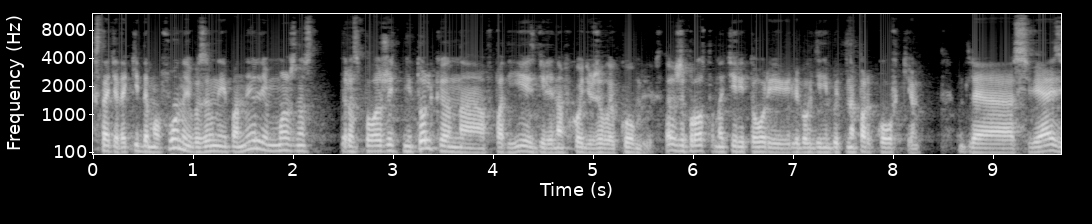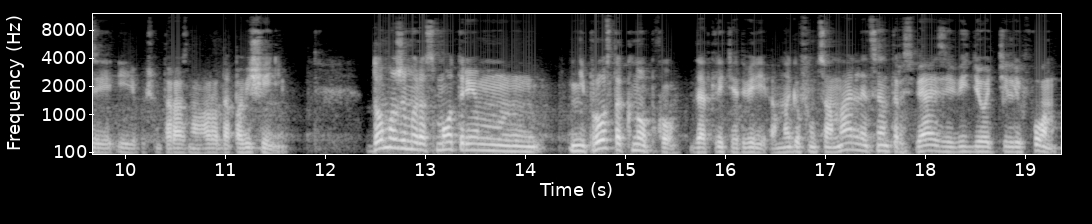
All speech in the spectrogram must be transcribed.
Кстати, такие домофоны вызывные панели можно расположить не только на, в подъезде или на входе в жилой комплекс, также просто на территории, либо где-нибудь на парковке для связи и, в общем-то, разного рода оповещений. Дома же мы рассмотрим не просто кнопку для открытия двери, а многофункциональный центр связи видеотелефон.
